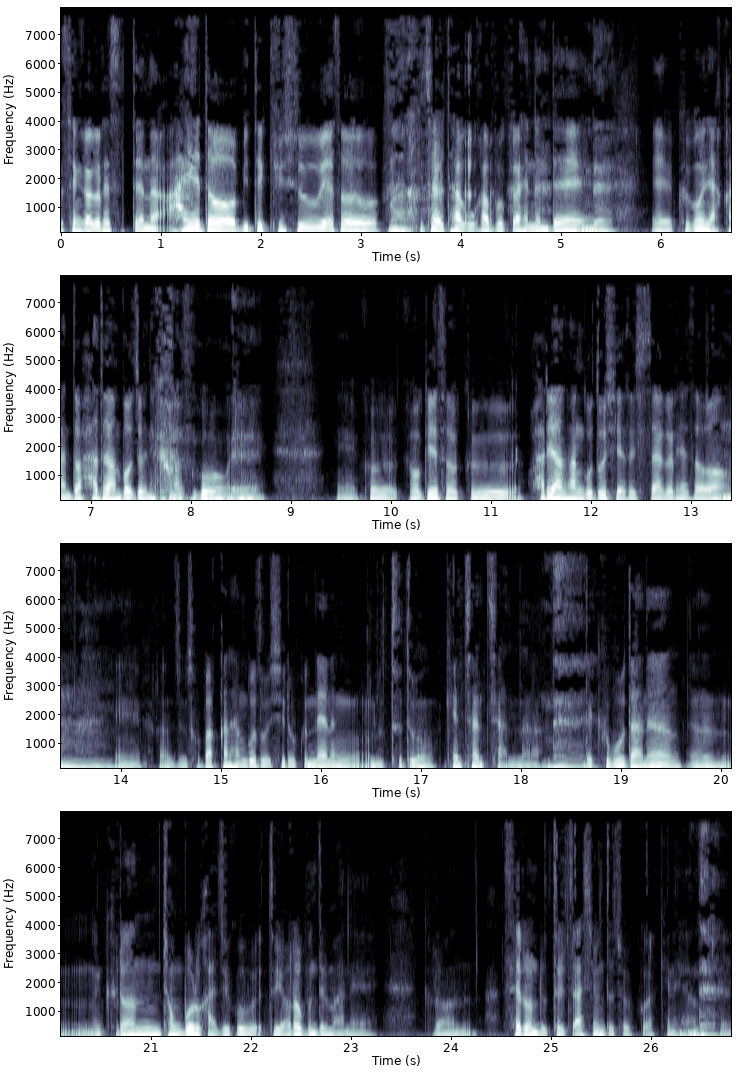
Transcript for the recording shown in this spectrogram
생각을 했을 때는 아예 더 밑에 큐슈에서 아, 기차를 타고 가볼까 했는데, 네. 예, 그건 약간 더 hard한 버전인 것 같고, 네. 예, 예, 그, 거기에서 그 화려한 항구 도시에서 시작을 해서, 음. 예, 그런 좀 소박한 항구 도시로 끝내는 루트도 괜찮지 않나. 네. 근데 그보다는, 음, 그런 정보를 가지고 또 여러분들만의 그런 새로운 루트를 짜시면 더 좋을 것 같긴 해요. 네. 예.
